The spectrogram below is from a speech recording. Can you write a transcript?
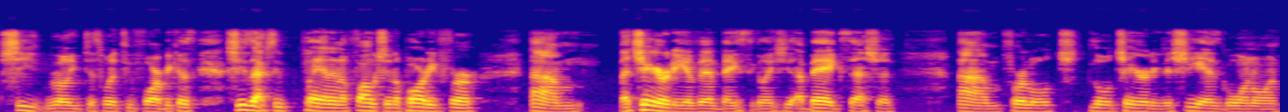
she really just went too far because she's actually planning a function, a party for um, a charity event, basically, she, a bag session um, for a little little charity that she has going on,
